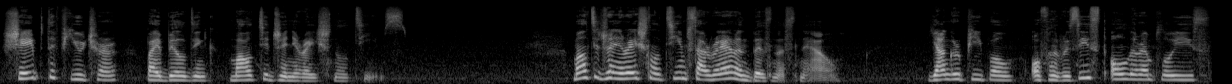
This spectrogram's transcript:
Shape the future by building multi-generational teams. Multi-generational teams are rare in business now. Younger people often resist older employees,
